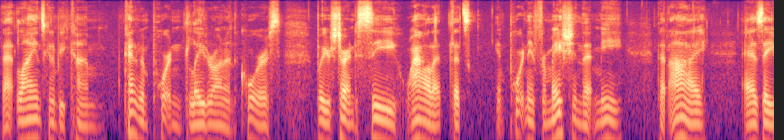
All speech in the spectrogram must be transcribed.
that line is going to become kind of important later on in the course, but you're starting to see, wow, that, that's important information that me, that I, as a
